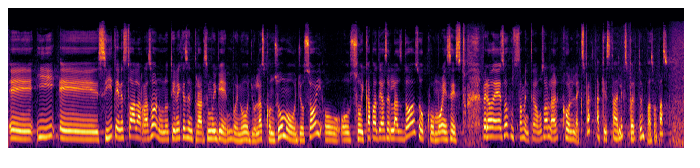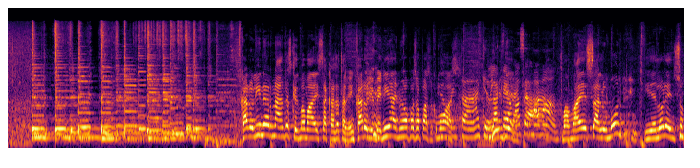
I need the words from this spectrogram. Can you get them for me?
eh, y eh, sí, tienes toda la razón. Uno tiene que centrarse muy bien. Bueno, o yo las consumo, o yo soy, o, o soy capaz de hacer las dos, o cómo es esto. Pero de eso justamente vamos a hablar con la experta. Aquí está el experto en paso a paso. Carolina Hernández, que es mamá de esta casa también. Caro, bienvenida de nuevo a Paso a Paso. ¿Cómo vas? La que va a ser mamá. Mamá de Salomón y de Lorenzo.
